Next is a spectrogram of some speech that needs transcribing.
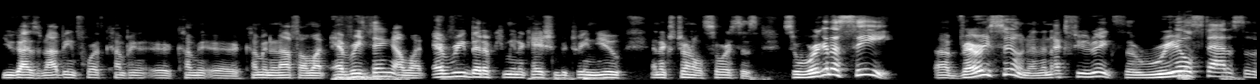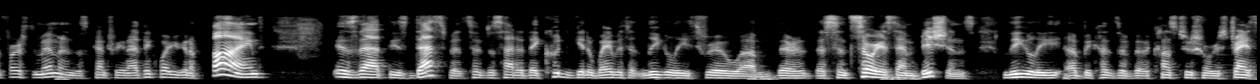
you guys are not being forthcoming uh, coming, uh, coming enough. I want everything. I want every bit of communication between you and external sources. So we're going to see uh, very soon in the next few weeks the real status of the First Amendment in this country. And I think what you're going to find is that these despots have decided they couldn't get away with it legally through um, their, their censorious ambitions legally uh, because of the constitutional restraints.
